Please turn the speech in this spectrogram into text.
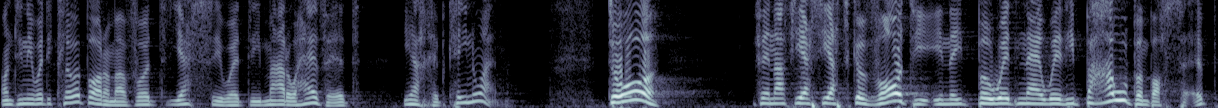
ond i ni wedi clywed bore yma fod Iesu wedi marw hefyd i achub Ceinwen. Do fe nath Iesu atgyfodi i wneud bywyd newydd i bawb yn bosib,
